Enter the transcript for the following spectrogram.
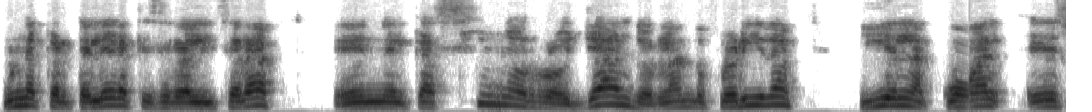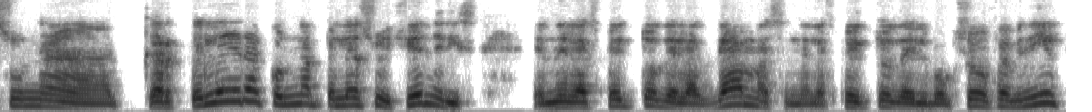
una cartelera que se realizará en el Casino Royal de Orlando, Florida, y en la cual es una cartelera con una pelea sui generis en el aspecto de las damas, en el aspecto del boxeo femenil,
